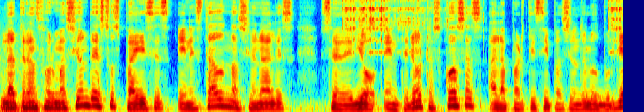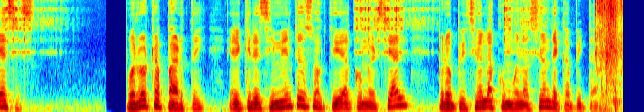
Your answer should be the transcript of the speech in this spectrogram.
La transformación de estos países en estados nacionales se debió, entre otras cosas, a la participación de los burgueses. Por otra parte, el crecimiento de su actividad comercial propició la acumulación de capitales.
